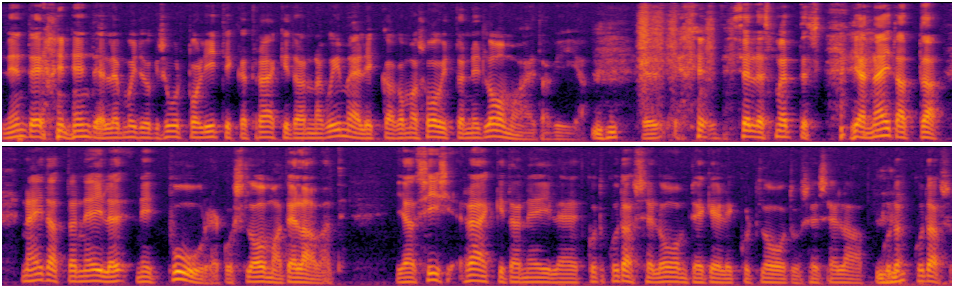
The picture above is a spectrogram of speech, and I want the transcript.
Nende, nendele muidugi suurt poliitikat rääkida on nagu imelik, aga ma soovitan neid loomaaeda viia mm. -hmm. selles mõttes ja näidata, näidata neile neid puure, kus loomad elavad ja siis rääkida neile, et kuidas see loom tegelikult looduses elab mm, -hmm. kuidas, kuidas,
